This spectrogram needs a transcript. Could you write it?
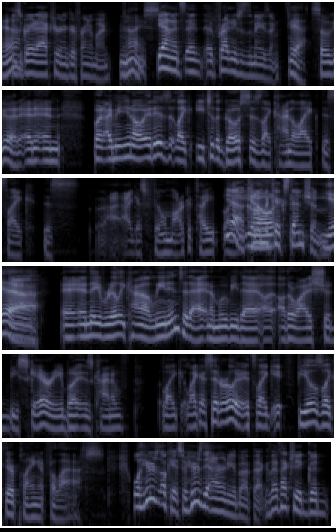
Yeah. he's a great actor and a good friend of mine. nice. Yeah, and it's and, uh, Frighteners is amazing. Yeah, so good. And and but I mean, you know, it is like each of the ghosts is like kind of like this like this I guess film archetype. Like, yeah, comic know, extension. Yeah. And, and they really kind of lean into that in a movie that uh, otherwise should be scary, but is kind of like like I said earlier, it's like it feels like they're playing it for laughs. Well, here's okay. So here's the irony about that because that's actually a good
